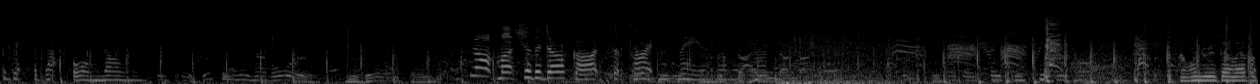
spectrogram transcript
Forget the platform nine. Not much of the dark arts that frightens me as long as I wonder if they'll ever.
